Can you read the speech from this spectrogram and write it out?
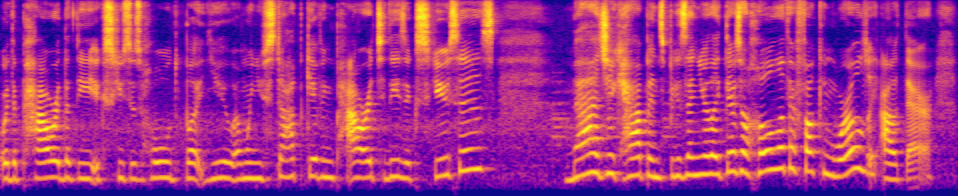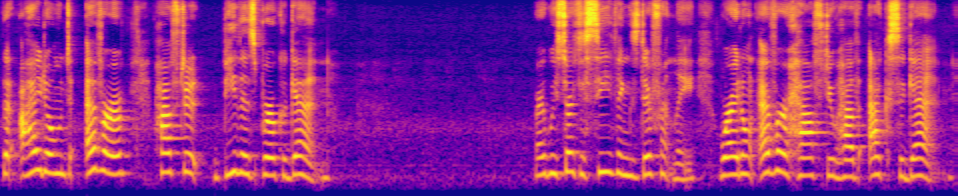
or the power that the excuses hold but you. And when you stop giving power to these excuses, magic happens because then you're like, there's a whole other fucking world out there that I don't ever have to be this broke again. Right? We start to see things differently where I don't ever have to have X again.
